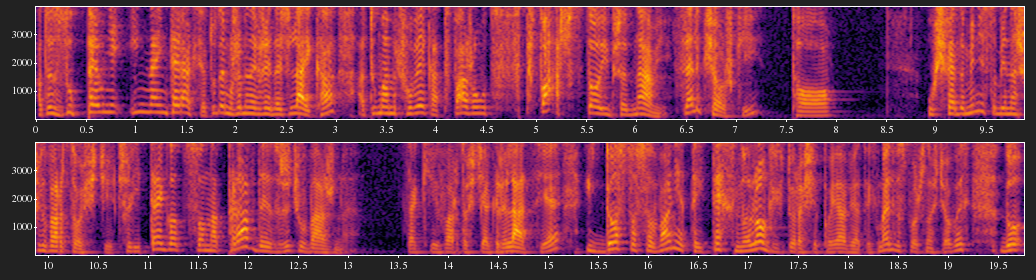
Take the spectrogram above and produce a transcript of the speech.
A to jest zupełnie inna interakcja. Tutaj możemy najwyżej dać lajka, a tu mamy człowieka twarzą w twarz stoi przed nami. Cel książki to uświadomienie sobie naszych wartości, czyli tego, co naprawdę jest w życiu ważne, takich wartości jak relacje i dostosowanie tej technologii, która się pojawia, tych mediów społecznościowych, do,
